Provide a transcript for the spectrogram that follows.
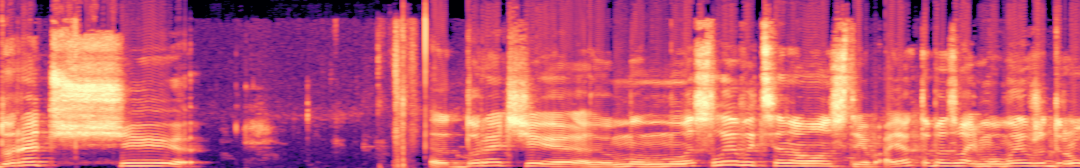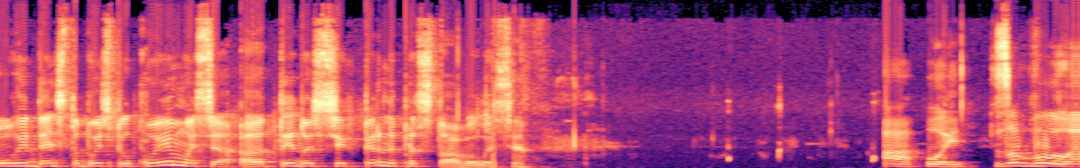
До речі. е, До речі, е, мисливиця на монстрів. А як тебе звати? Ми вже другий день з тобою спілкуємося, а ти до сих пір не представилася. А, ой, забула.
